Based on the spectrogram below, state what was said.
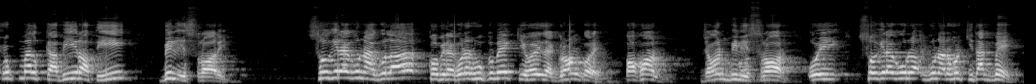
হুকমাল কাবীরাতি বিল ইসরারি। সগীরা গুনাহগুলা কবিরা গুনার হুকুমে কি হয়ে যায়? গ্রহণ করে। কখন? যখন বিলি ইসরার ওই সগিরা গুনা- গুনার উপর কি থাকবে?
